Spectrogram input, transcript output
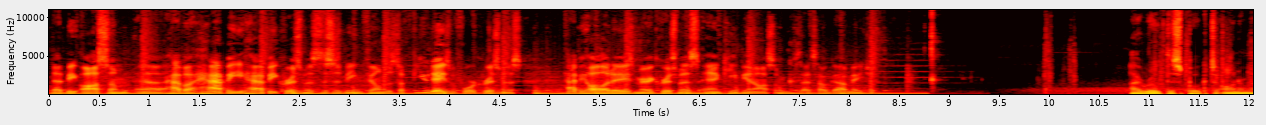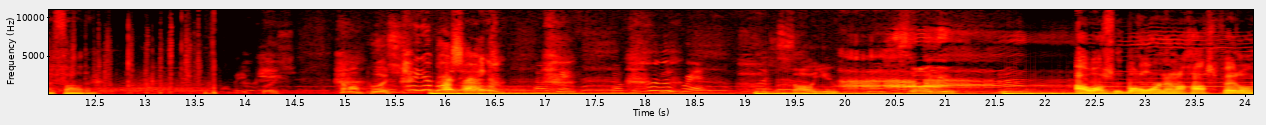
That'd be awesome. Uh, have a happy, happy Christmas. This is being filmed just a few days before Christmas. Happy holidays, Merry Christmas, and keep being awesome because that's how God made you. I wrote this book to honor my father. Come on, babe, push. Come on, push. You're pushing! Focus, focus, deep breath. Push. It's all you. It's all you. I wasn't born in a hospital.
